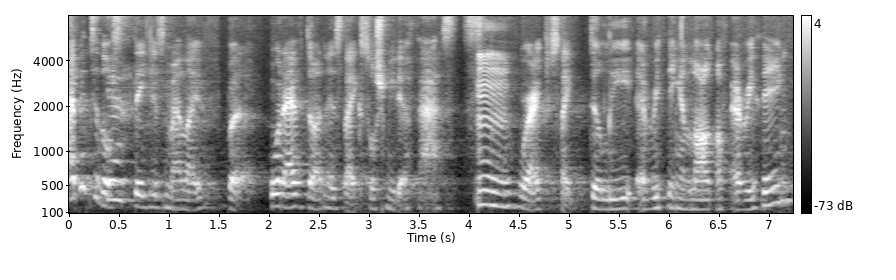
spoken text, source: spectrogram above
I've been to those Yeah. stages in my life, but what I've done is like social media fasts, Mm. where I just like delete everything and log off everything,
